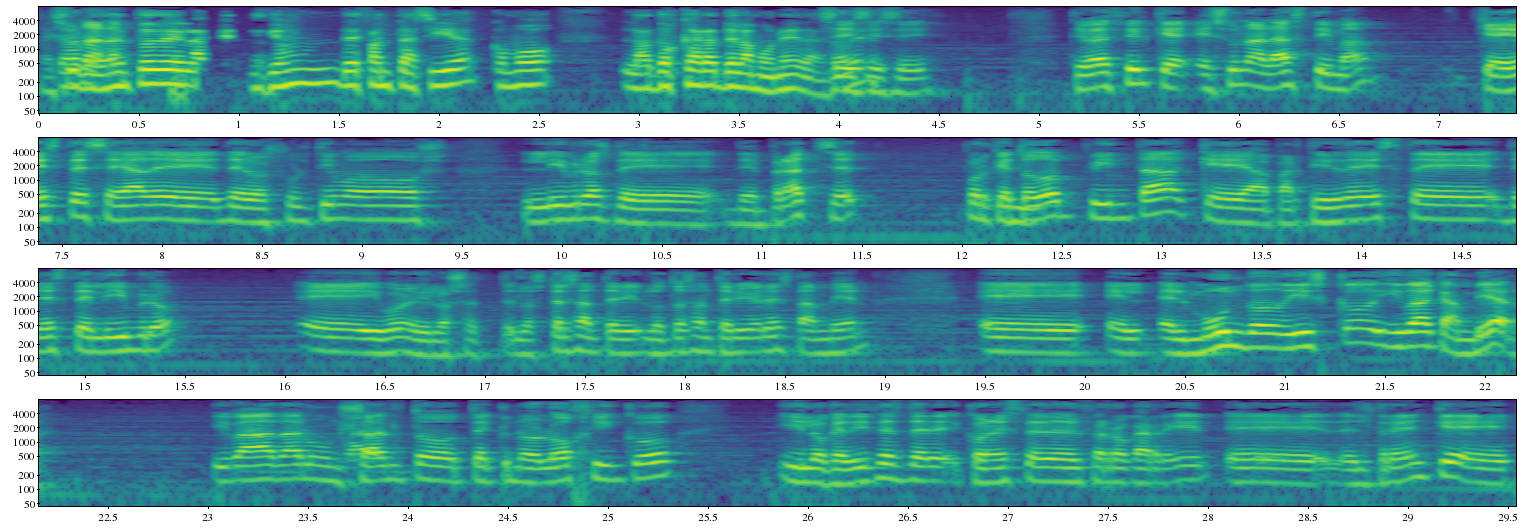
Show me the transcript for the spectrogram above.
Es claro, una dentro de la ambientación de fantasía, como las dos caras de la moneda, Sí, ¿sabes? sí, sí. Te iba a decir que es una lástima que este sea de, de los últimos libros de, de Pratchett, porque todo pinta que a partir de este, de este libro, eh, y bueno, y los, los, tres los dos anteriores también, eh, el, el mundo disco iba a cambiar. Iba a dar un salto tecnológico y lo que dices de- con este del ferrocarril, eh, del tren, que,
